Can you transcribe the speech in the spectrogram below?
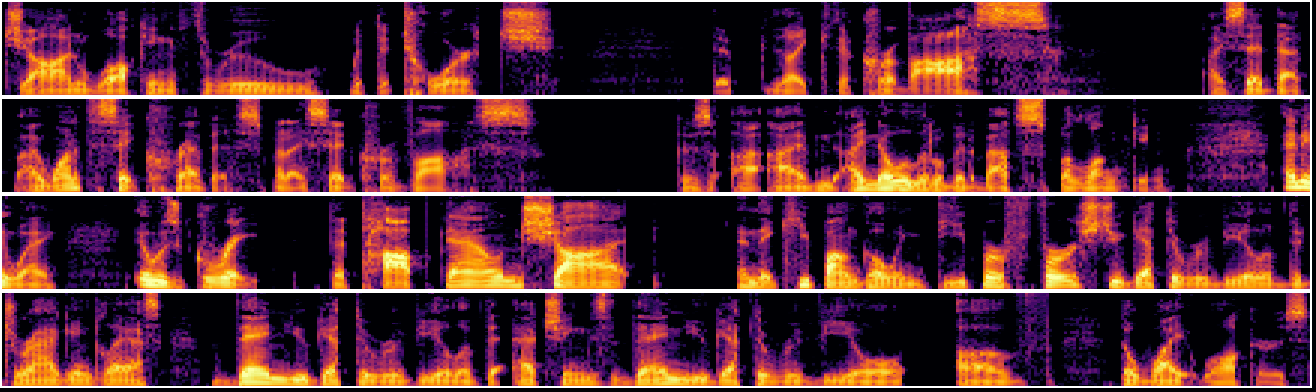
Jon walking through with the torch, the like the crevasse. I said that I wanted to say crevice, but I said crevasse because I, I know a little bit about spelunking. Anyway, it was great. The top down shot, and they keep on going deeper. First, you get the reveal of the dragon glass, then you get the reveal of the etchings, then you get the reveal of the White Walkers.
